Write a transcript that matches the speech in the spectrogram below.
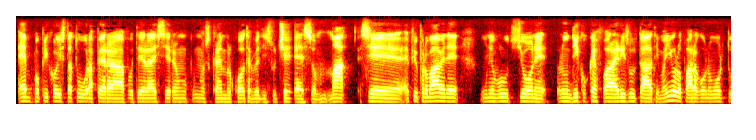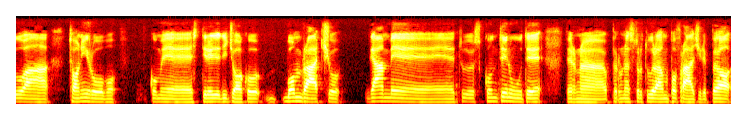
è un po' piccolo di statura per uh, poter essere un, uno scramble quarterback di successo, ma se è più probabile un'evoluzione, non dico che farà i risultati, ma io lo paragono molto a Tony Romo come stile di gioco, buon braccio, gambe scontenute per una, per una, struttura un po' fragile, però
